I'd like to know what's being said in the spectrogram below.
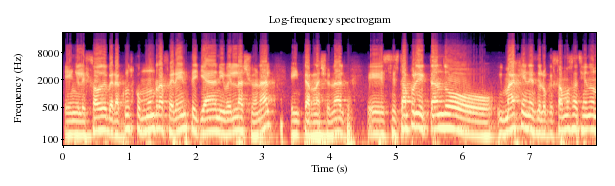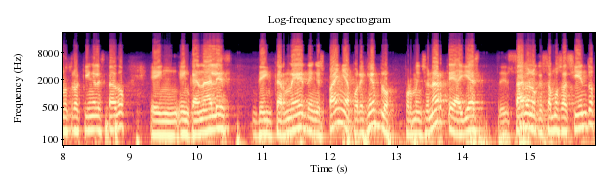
en el estado de Veracruz como un referente ya a nivel nacional e internacional. Eh, se están proyectando imágenes de lo que estamos haciendo nosotros aquí en el estado en, en canales de internet en España, por ejemplo, por mencionarte, allá eh, saben lo que estamos haciendo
